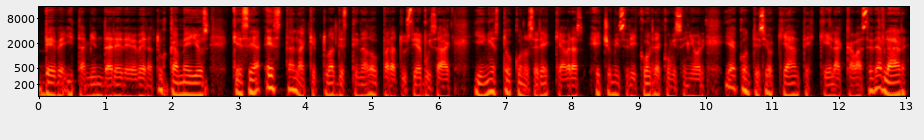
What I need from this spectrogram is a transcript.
bebe y también daré de beber a tus camellos, que sea esta la que tú has destinado para tu siervo Isaac, y en esto conoceré que habrás hecho misericordia con mi señor. Y aconteció que antes que él acabase de hablar,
